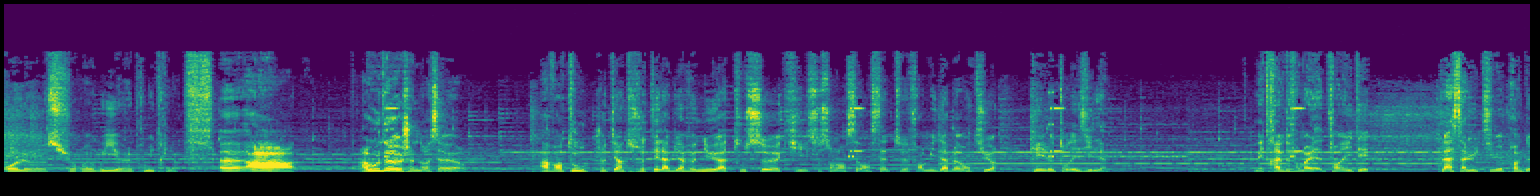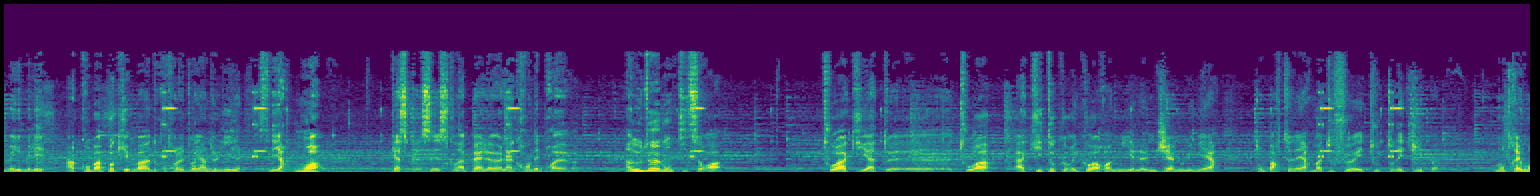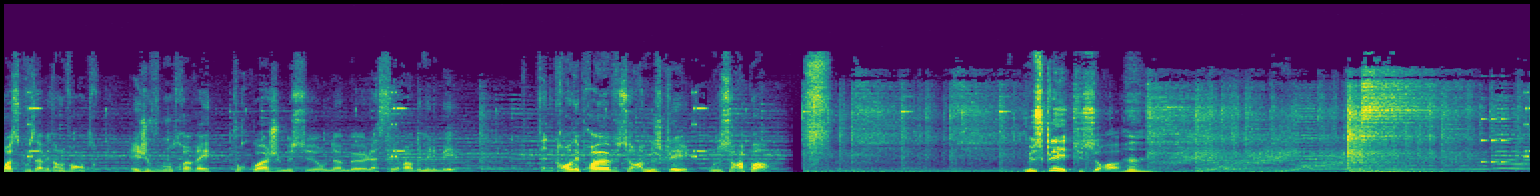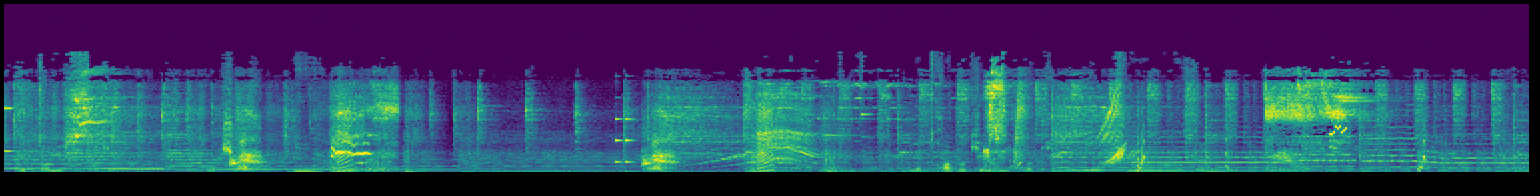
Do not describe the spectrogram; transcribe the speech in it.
Brawl euh, sur euh, Wii, euh, le premier thriller. Euh, ah À vous deux, jeunes dresseurs Avant tout, je tiens à te souhaiter la bienvenue à tous ceux qui se sont lancés dans cette formidable aventure qu'est le Tour des îles. Mais trêve de formalité. Place à l'ultime épreuve de Mêlée Mêlée, un combat Pokémon contre le doyen de l'île, c'est-à-dire moi. Qu'est-ce que c'est ce qu'on appelle euh, la grande épreuve? Un ou deux, mon petit Sora. Toi qui a te- euh, toi à qui Tokoriko a remis une gemme lumière, ton partenaire Matoufeu et toute ton équipe. Montrez-moi ce que vous avez dans le ventre, et je vous montrerai pourquoi je me surnomme euh, la serreur de Mélémé. Cette grande épreuve sera musclée, on ne sera pas. Musclé, tu seras. Victorious, ok. Pokémon. Ok, j'ai 15.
